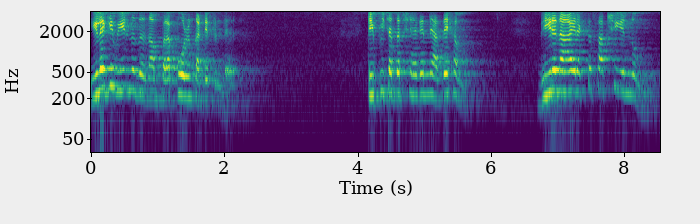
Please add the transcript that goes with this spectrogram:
ഇളകി വീഴുന്നത് നാം പലപ്പോഴും കണ്ടിട്ടുണ്ട്. ടി പി ചന്ദ്രശേഖരനെ അദ്ദേഹം ധീരനായ രക്തസാക്ഷി എന്നും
